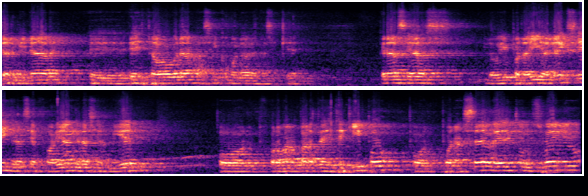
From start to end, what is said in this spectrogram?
terminar eh, esta obra así como la ven. Así que gracias, lo vi por ahí, Alexis, gracias Fabián, gracias Miguel por formar parte de este equipo, por, por hacer de esto un sueño,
